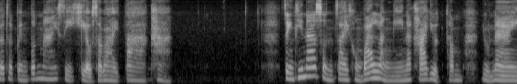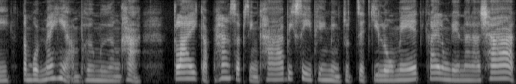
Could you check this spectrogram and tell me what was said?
ก็จะเป็นต้นไม้สีเขียวสบายตาค่ะ สิ่งที่น่าสนใจของบ้านหลังนี้นะคะอยู่ทำอยู่ในตำบลแม่เหี่ยอำเภอเมืองค่ะ ใกล้กับห้างสรรพสินค้าบิ๊กซีเพียง 1.7 กิโลเมตร ใกล้โรงเรียนนานาชาติ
